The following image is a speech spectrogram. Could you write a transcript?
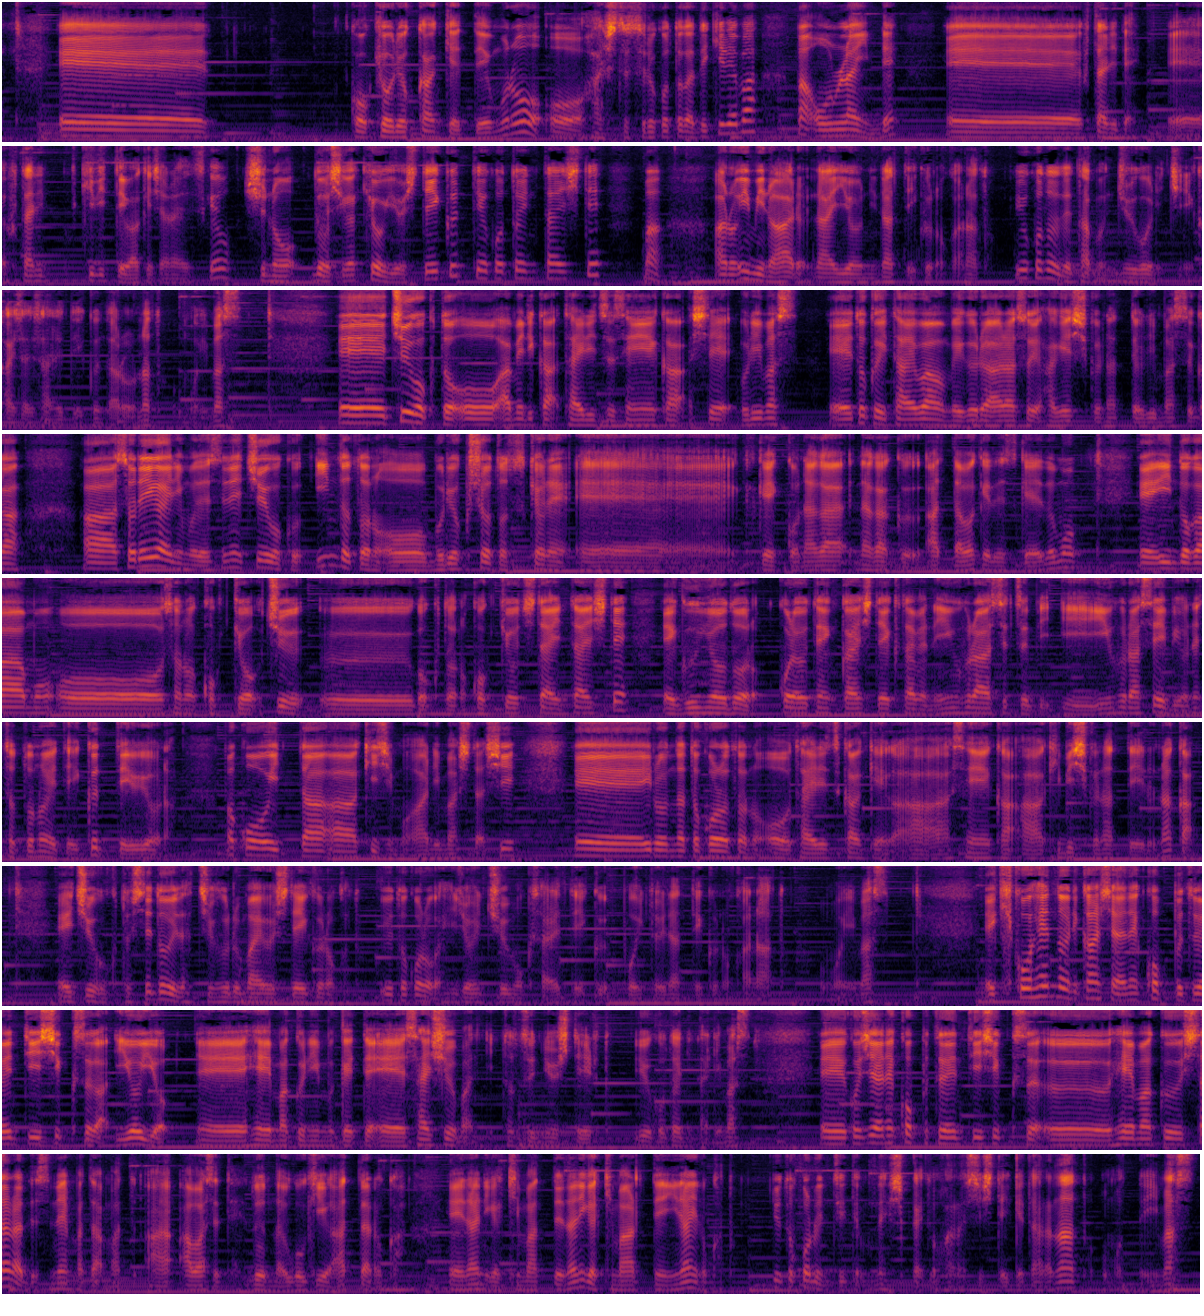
えー、協力関係っていうものを発出することができれば、まあ、オンラインで、えー、二人で、えー、二人きりっていうわけじゃないですけど、首脳同士が協議をしていくっていうことに対して、まあ、あの意味のある内容になっていくのかなということで、多分15日に開催されていくんだろうなと思います。えー、中国とアメリカ対立先鋭化しております。えー、特に台湾をめぐる争い激しくなっておりますが、あそれ以外にもですね、中国、インドとの武力衝突、去年、えー、結構長長くあったわけですけれども、えインド側も、その国境、中国との国境地帯に対して、え軍用道路、これを展開していくためのインフラ設備、インフラ整備をね、整えていくっていうような、まあ、こういった記事もありましたし、えー、いろんなところとの対立関係が先鋭化、厳しくなっている中、中国としてどういう立ち振る舞いをしていくのかというところが非常に注目されていくポイントになっていくのかなと思います。気候変動に関してはね、COP26 がいよいよ、えー、閉幕に向けて、えー、最終盤に突入しているということになります。えー、こちらね、COP26 閉幕したらですね、また、また合わせてどんな動きがあったのか、え何が決まって何が決まっていないのかというところについてもね、しっかりとお話ししていけたらなと思っています。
